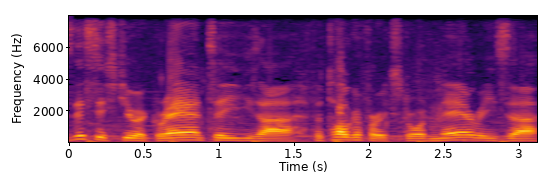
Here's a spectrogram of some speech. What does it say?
this is Stuart Grant. He's a photographer extraordinaire. He's uh,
